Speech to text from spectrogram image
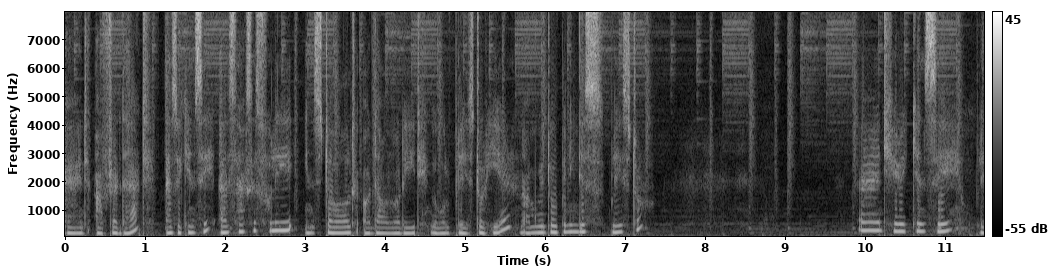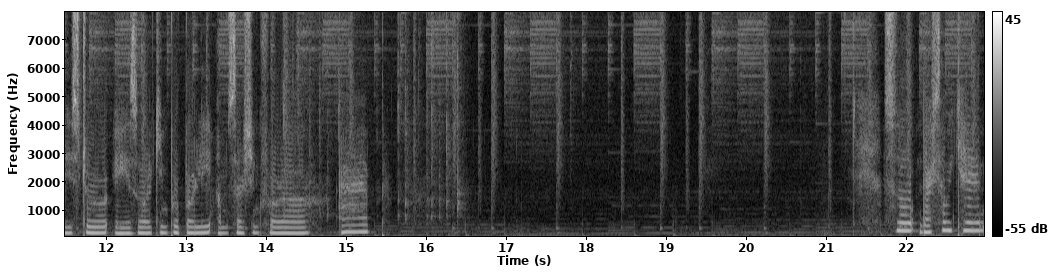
and after that as you can see I've successfully installed or downloaded Google Play Store here. Now I'm going to opening this Play Store. And here you can see Play Store is working properly. I'm searching for a app. So that's how we can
